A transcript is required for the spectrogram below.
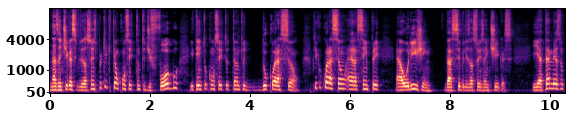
nas antigas civilizações, por que, que tem um conceito tanto de fogo e tem um conceito tanto do coração? Por que, que o coração era sempre a origem das civilizações antigas? E até mesmo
